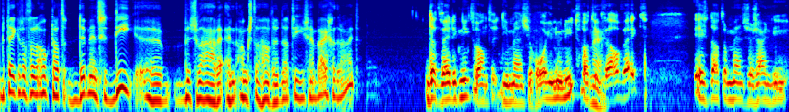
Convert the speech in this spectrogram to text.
Betekent dat dan ook dat de mensen die uh, bezwaren en angsten hadden, dat die zijn bijgedraaid? Dat weet ik niet, want die mensen hoor je nu niet. Wat nee. ik wel weet, is dat er mensen zijn die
